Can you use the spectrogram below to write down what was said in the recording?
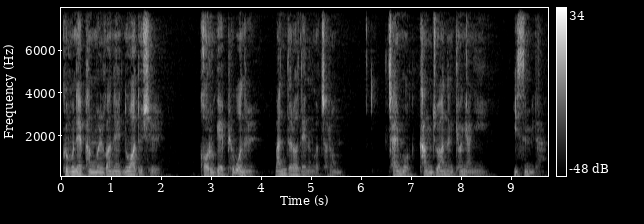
그분의 박물관에 놓아두실 거룩의 표본을 만들어내는 것처럼 잘못 강조하는 경향이 있습니다.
